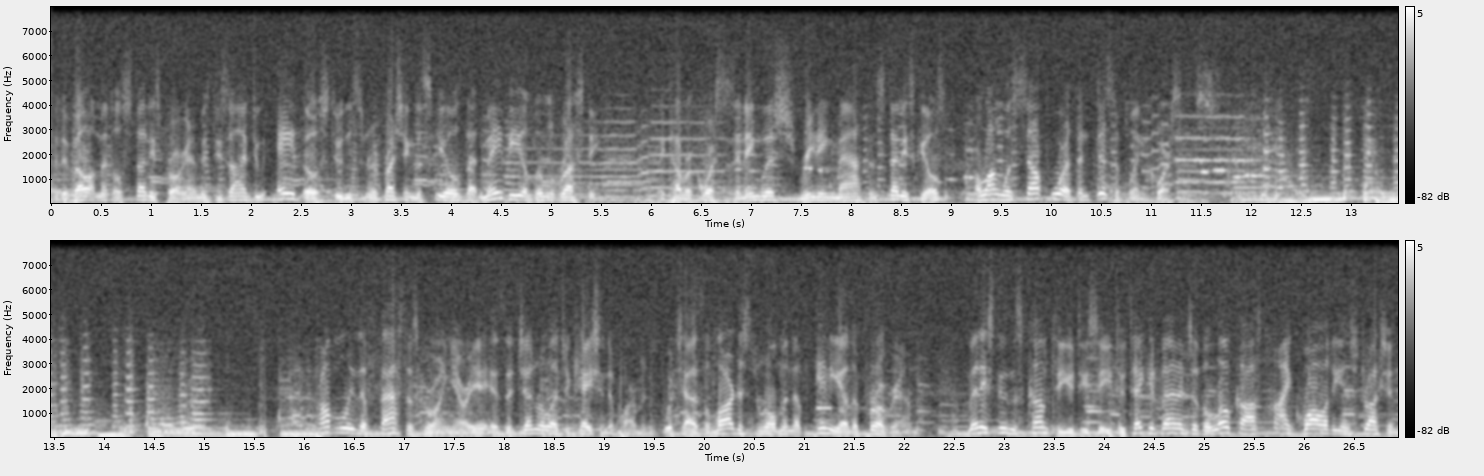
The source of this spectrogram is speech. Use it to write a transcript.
The Developmental Studies program is designed to aid those students in refreshing the skills that may be a little rusty. They cover courses in English, reading, math, and study skills, along with self-worth and discipline courses. Probably the fastest growing area is the General Education Department, which has the largest enrollment of any other program. Many students come to UTC to take advantage of the low-cost, high-quality instruction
